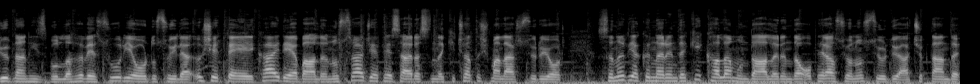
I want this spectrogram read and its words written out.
Lübnan Hizbullah'ı ve Suriye ordusuyla IŞİD ve El-Kaide'ye bağlı Nusra cephesi arasındaki çatışmalar sürüyor. Sınır yakınlarındaki Kalamun dağlarında operasyonun sürdüğü açıklandı.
